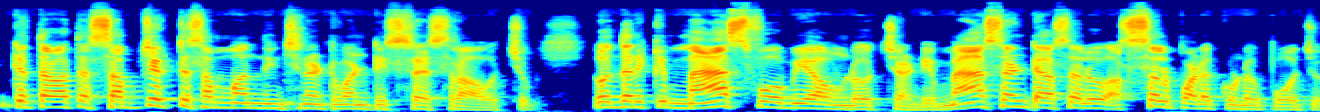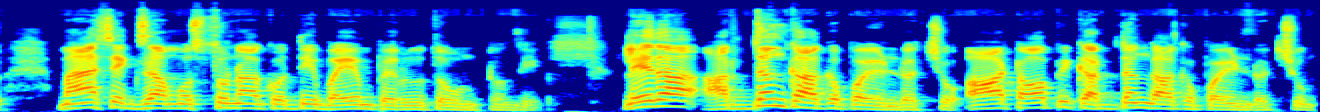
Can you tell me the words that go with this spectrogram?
ఇంకా తర్వాత సబ్జెక్ట్ సంబంధించినటువంటి స్ట్రెస్ రావచ్చు. కొందరికి మ్యాథ్స్ ఫోబియా ఉండవచ్చు అండి మ్యాథ్స్ అంటే అసలు అస్సలు పడకుండకపోవచ్చు మ్యాథ్స్ ఎగ్జామ్ వస్తున్నా కొద్దీ భయం పెరుగుతూ ఉంటుంది. లేదా అర్థం కాకపోయి ఉండొచ్చు. ఆ టాపిక్ అర్థం కాకపోయి ఉండొచ్చు.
